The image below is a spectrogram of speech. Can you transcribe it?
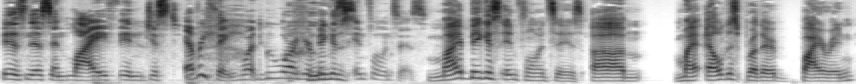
business, in life, in just everything? What? Who are your Who's- biggest influences? My biggest influences, um, my eldest brother, Byron,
